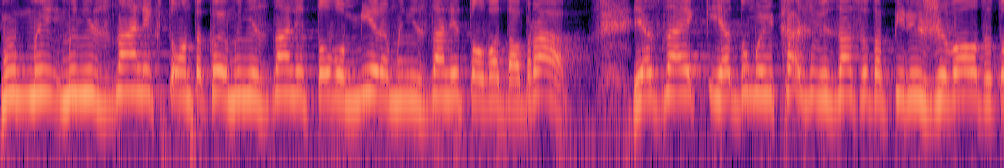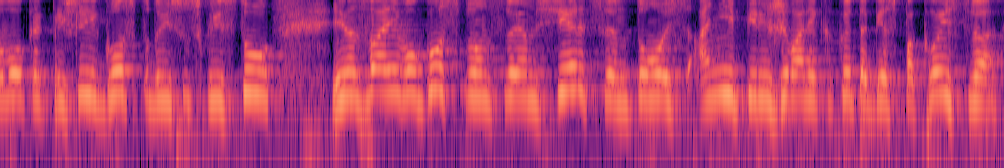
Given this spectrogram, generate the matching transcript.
мы, мы, мы не знали, кто Он такой, мы не знали того мира, мы не знали того добра. Я знаю, я думаю, каждый из нас это переживал до того, как пришли к Господу Иисусу Христу и назвали Его Господом в своем сердце, то есть они переживали какое-то беспокойство,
